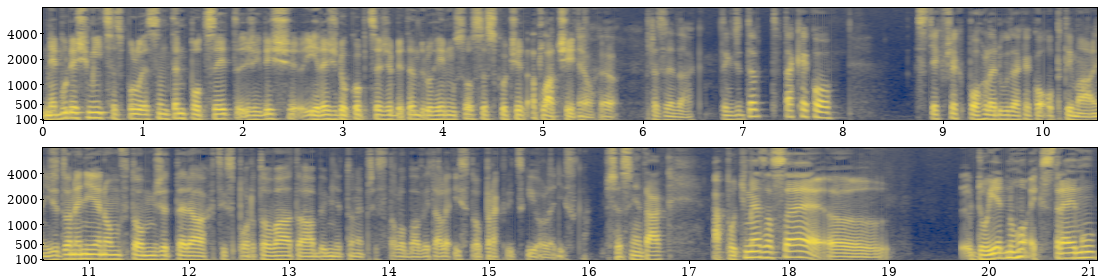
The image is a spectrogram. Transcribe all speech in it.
nebudeš mít se spolu jsem ten pocit, že když jedeš do kopce, že by ten druhý musel se skočit a tlačit. Jo, jo, přesně tak. Takže to tak jako z těch všech pohledů tak jako optimální, že to není jenom v tom, že teda chci sportovat a aby mě to nepřestalo bavit, ale i z toho praktického hlediska. Přesně tak. A pojďme zase uh, do jednoho extrému,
